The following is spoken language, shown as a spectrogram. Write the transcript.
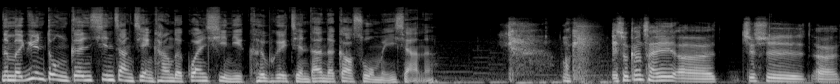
那么运动跟心脏健康的关系，你可不可以简单的告诉我们一下呢？OK，你说刚才呃，就是呃，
